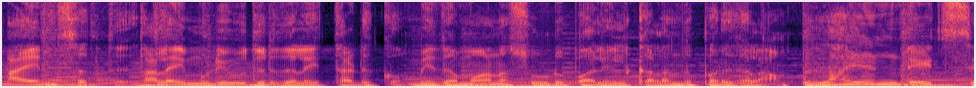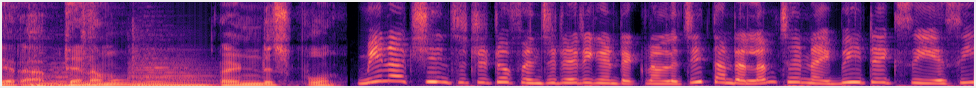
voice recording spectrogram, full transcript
அயன் சத்து தலைமுடி உதிர்தலை தடுக்கும். மிதமான சூடு பாலில் கலந்து பருகலாம். லயன் டேட் சிரப் தினமும் ரெண்டு spoon. Meenakshi institute of engineering and technology Thandalam Chennai. BTech CSC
